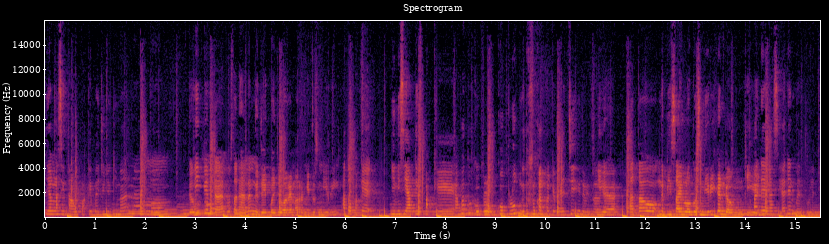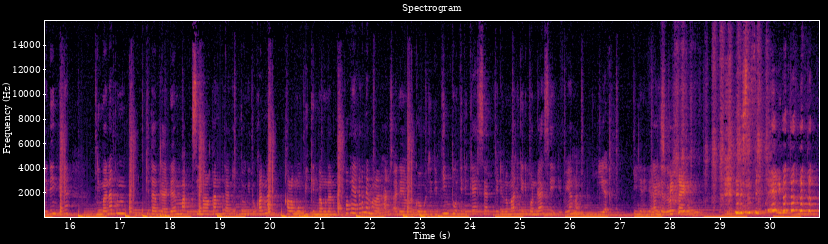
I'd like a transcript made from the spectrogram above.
yang ngasih tahu pakai bajunya gimana itu Hmm, gak Itu. mungkin kan Ustadz Hanan ngejahit baju oren-oren itu sendiri. Atau pakai inisiatif pakai apa tuh? Kupluk. kupluk gitu bukan pakai peci gitu misalnya. Iya atau ngedesain logo sendiri kan gak mungkin. Ada yang ngasih ada yang bantuin. Jadi intinya di mana pun kita berada maksimalkan peran itu gitu. Karena kalau mau bikin bangunan kokoh ya kan emang harus ada yang legowo jadi pintu jadi keset jadi lemari jadi pondasi gitu ya nggak? Iya. Iya iya jadi aja loh. speed tank jadi speed tank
